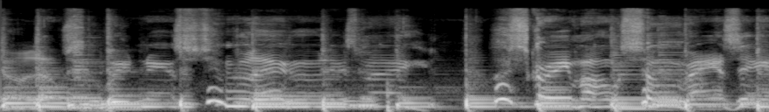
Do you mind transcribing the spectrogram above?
lost witness to me, who scream oh so rancid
